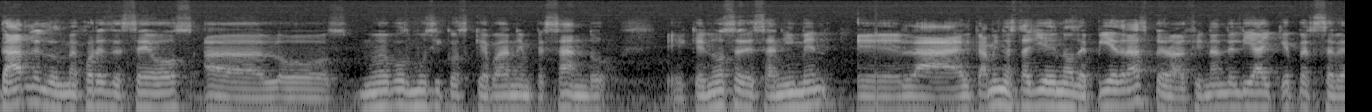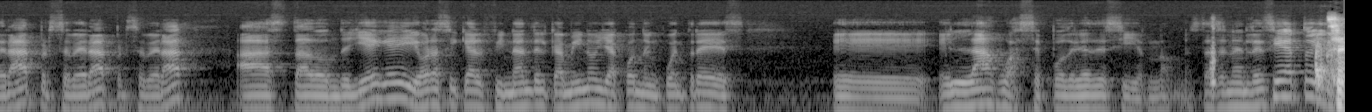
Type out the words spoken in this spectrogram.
darles los mejores deseos a los nuevos músicos que van empezando, eh, que no se desanimen. Eh, la, el camino está lleno de piedras, pero al final del día hay que perseverar, perseverar, perseverar hasta donde llegue y ahora sí que al final del camino, ya cuando encuentres eh, el agua, se podría decir, ¿no? Estás en el desierto y sí.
